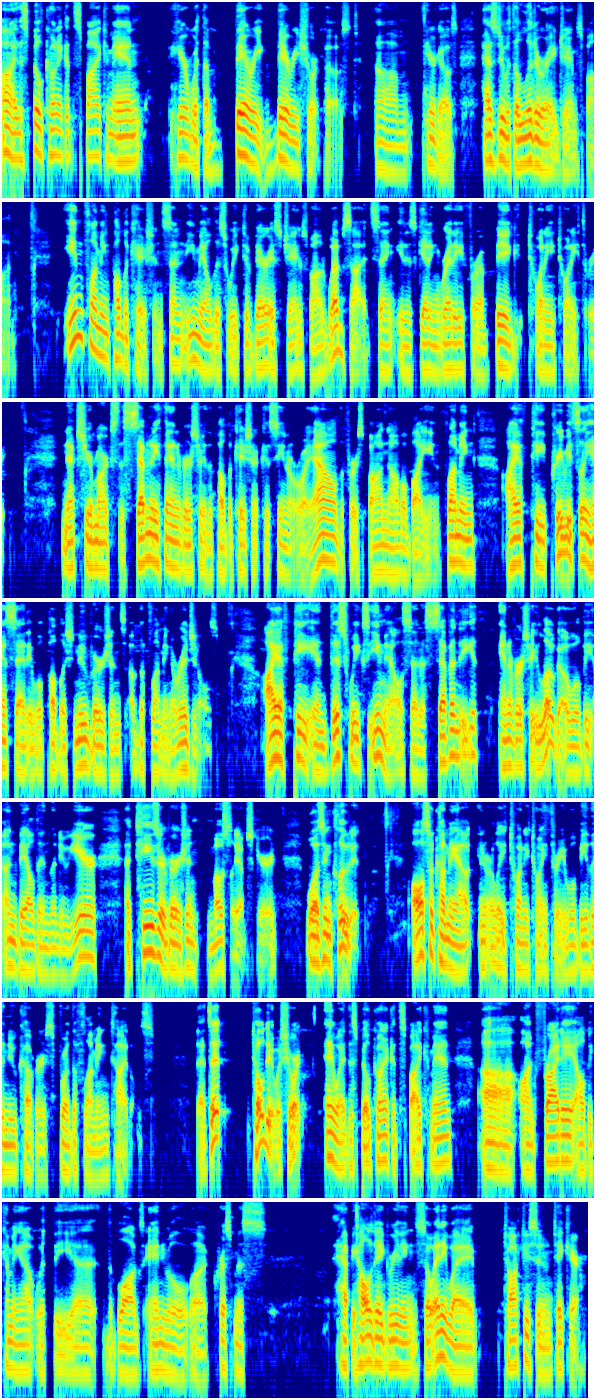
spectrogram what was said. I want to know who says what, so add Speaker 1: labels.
Speaker 1: Hi, this is Bill Koenig at the Spy Command here with a very, very short post. Um, here goes. Has to do with the literary James Bond. Ian Fleming Publications sent an email this week to various James Bond websites saying it is getting ready for a big 2023. Next year marks the 70th anniversary of the publication of Casino Royale, the first Bond novel by Ian Fleming, IFP previously has said it will publish new versions of the Fleming originals. IFP in this week's email said a 70th anniversary logo will be unveiled in the new year. A teaser version, mostly obscured, was included. Also coming out in early 2023 will be the new covers for the Fleming titles. That's it. Told you it was short. Anyway, this Bill Koenig at the Spy Command. Uh, on Friday, I'll be coming out with the uh, the blog's annual uh, Christmas happy holiday greetings. So anyway, talk to you soon. Take care.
